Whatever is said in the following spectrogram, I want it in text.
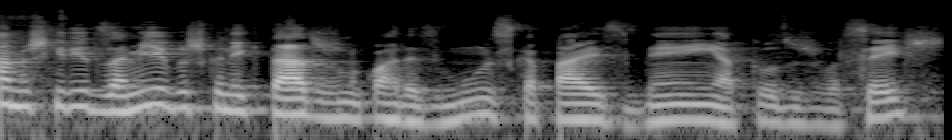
Olá, meus queridos amigos conectados no Cordas e Música, paz e bem a todos vocês.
